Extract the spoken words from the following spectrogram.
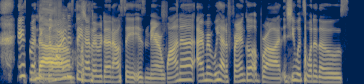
Here's my thing. The hardest thing I've ever done, I'll say, is marijuana. I remember we had a friend go abroad, and she went to one of those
